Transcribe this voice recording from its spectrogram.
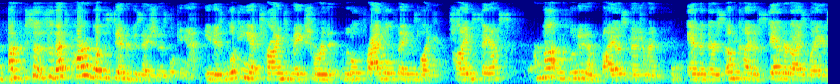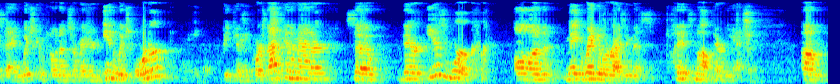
um, so, so that's part of what the standardization is looking at. It is looking at trying to make sure that little fragile things like timestamps are not included in BIOS measurement, and that there's some kind of standardized way of saying which components are measured in which order, because of course that's going to matter. So there is work on make, regularizing this, but it's not there yet. Um,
